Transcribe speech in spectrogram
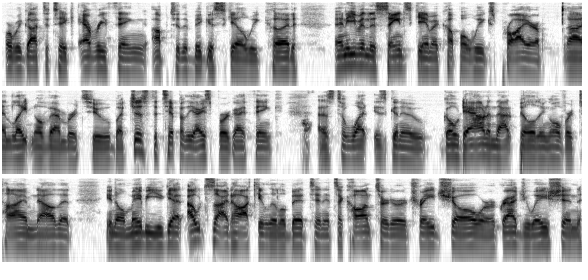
where we got to take everything up to the biggest scale we could, and even the Saints game a couple weeks prior uh, in late November too. But just the tip of the iceberg, I think, as to what is going to go down in that building over time. Now that you know maybe you get outside hockey a little bit, and it's a concert or a trade show or a graduation.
